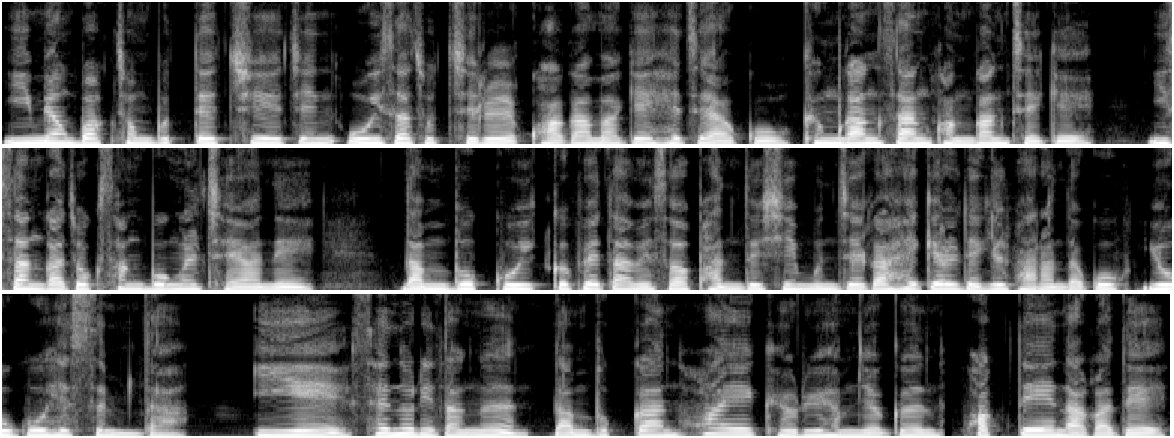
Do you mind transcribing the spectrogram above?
이명박 정부 때 취해진 오이사 조치를 과감하게 해제하고 금강산 관광 재개, 이산가족 상봉을 제안해 남북 고위급 회담에서 반드시 문제가 해결되길 바란다고 요구했습니다. 이에 새누리당은 남북 간 화해 교류 협력은 확대해 나가되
